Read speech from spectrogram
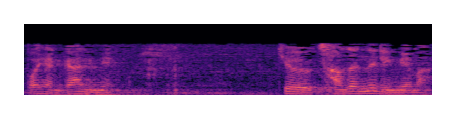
保险杆里面，就藏在那里面嘛。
